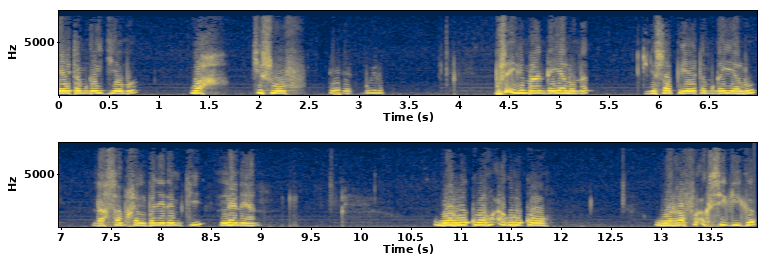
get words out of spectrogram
Yow itam ngay jéem a wax ci suuf. Déedéet buy bu sa ilimaan de yelu nag ñu sopp yow itam nga yelu ndax sam xel bañ a dem ci leneen. Wa rukoo ak rukoo wa rafa ak sigi ga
